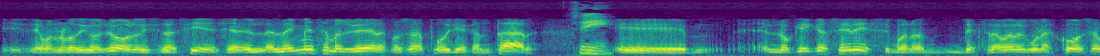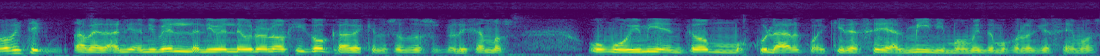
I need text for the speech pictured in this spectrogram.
eh, digamos, no lo digo yo, lo dice la ciencia, la, la inmensa mayoría de las personas podría cantar. Sí. Eh, lo que hay que hacer es, bueno, destrabar algunas cosas. Vos viste, a ver, a, ni- a nivel a nivel neurológico, cada vez que nosotros realizamos un movimiento muscular, cualquiera sea el mínimo movimiento muscular que hacemos,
